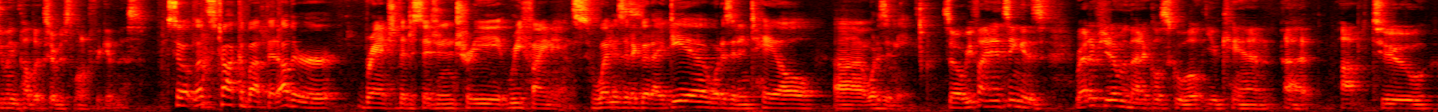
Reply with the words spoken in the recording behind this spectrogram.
doing public service loan forgiveness. So let's talk about that other branch of the decision tree, refinance. When is it a good idea? What does it entail? Uh, what does it mean? So refinancing is right after you're done with medical school, you can uh, opt to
